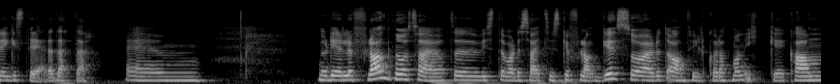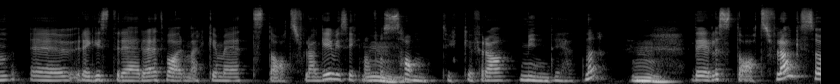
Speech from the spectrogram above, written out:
registrere dette. Når det gjelder flagg, nå sa jeg at eh, hvis det var det sveitsiske flagget, så er det et annet vilkår at man ikke kan eh, registrere et varemerke med et statsflagg i hvis ikke man får mm. samtykke fra myndighetene. Mm. Det gjelder statsflagg, så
